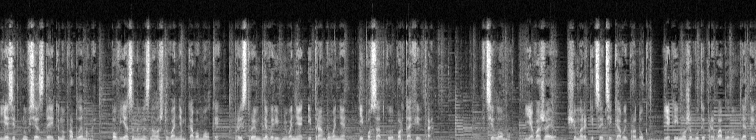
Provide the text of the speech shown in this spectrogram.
я зіткнувся з деякими проблемами, пов'язаними з налаштуванням кавомолки, пристроєм для вирівнювання і трамбування, і посадкою порта фільтра. В цілому, я вважаю, що мереки це цікавий продукт, який може бути привабливим для тих,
